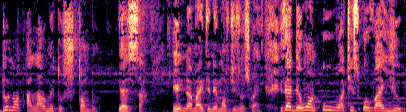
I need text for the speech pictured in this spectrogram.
do not allow me to stumble. Yes, sir. In the mighty name of Jesus Christ. He said, The one who watches over you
